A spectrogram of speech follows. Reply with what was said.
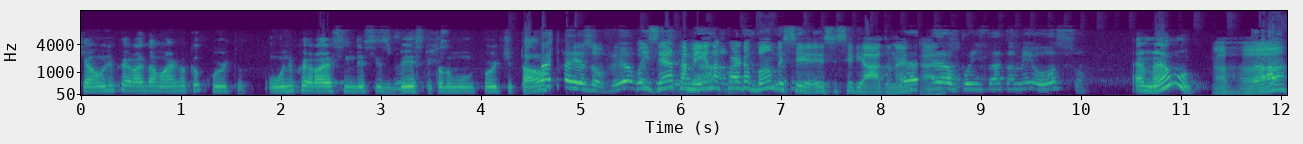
Que é o único herói da Marvel que eu curto. O único herói assim desses Bs que todo mundo curte e tal. Mas já resolveu? Pois é, tá meio na corda bamba esse, esse seriado, né, É, cara? o Punho tá meio osso. É mesmo? Aham. Tá,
